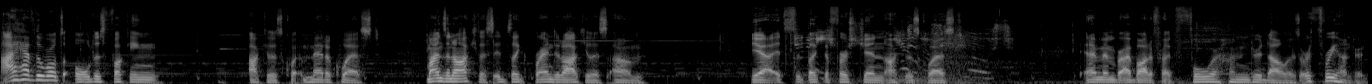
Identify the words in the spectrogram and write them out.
I have the world's oldest fucking Oculus Quest, Meta Quest. Mine's an Oculus. It's like branded Oculus. Um, yeah, it's like the first gen Oculus Quest. And I remember I bought it for like four hundred dollars or three hundred,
